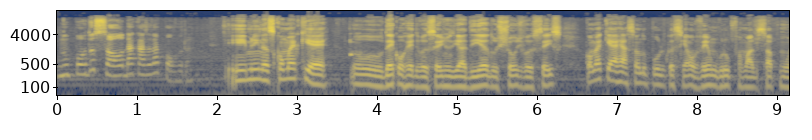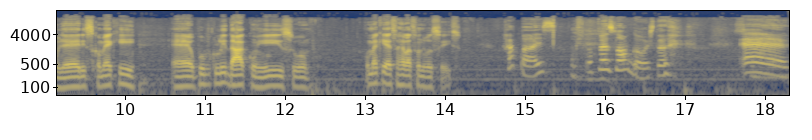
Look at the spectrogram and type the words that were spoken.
no pôr do sol da Casa da Pólvora. E meninas, como é que é no decorrer de vocês, no dia a dia, do show de vocês? Como é que é a reação do público assim ao ver um grupo formado só por mulheres? Como é que é, o público lidar com isso? Como é que é essa relação de vocês? Rapaz, o pessoal gosta. É,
